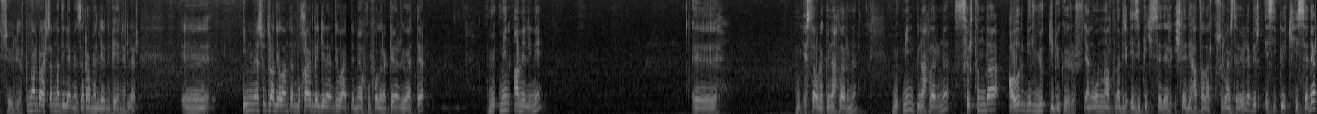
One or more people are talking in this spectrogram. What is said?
söylüyor. Bunlar bağışlanma dilemezler, amellerini beğenirler. E, İbn-i Mesud radıyallahu Bukhari'de gelen rivayette, mevkuf olarak gelen rivayette mümin amelini e, estağfurullah günahlarını mümin günahlarını sırtında ağır bir yük gibi görür. Yani onun altında bir eziklik hisseder, işlediği hatalar, kusurlar sebebiyle bir eziklik hisseder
